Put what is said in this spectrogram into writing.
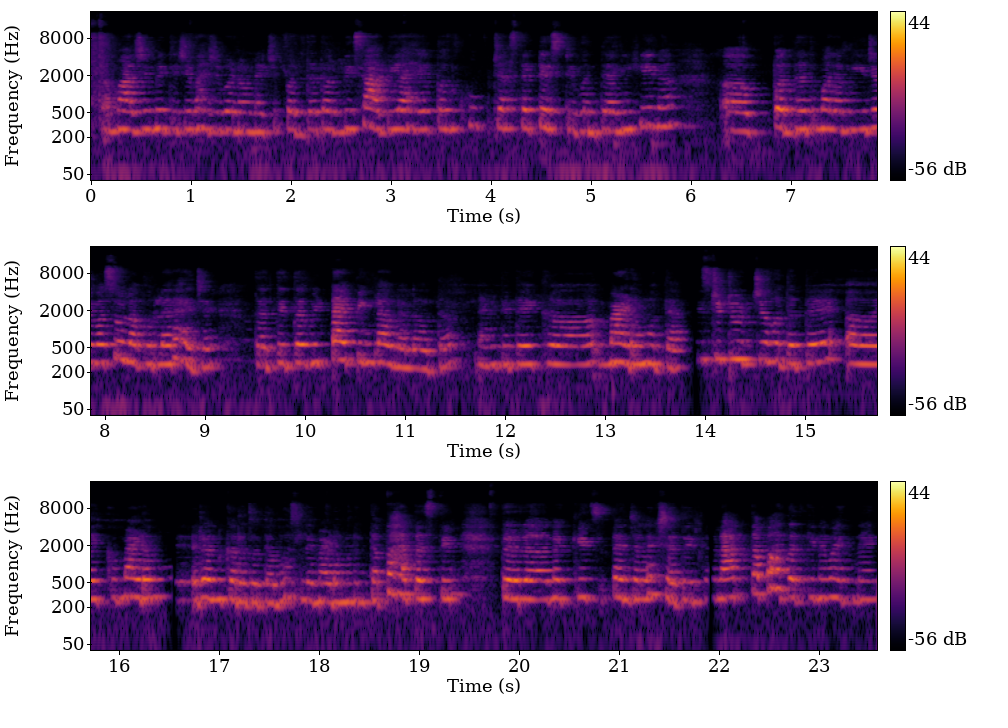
तर माझी मेथीची भाजी बनवण्याची पद्धत अगदी साधी आहे पण खूप जास्त टेस्टी बनते. आणि ही ना पद्धत मला मी जेव्हा सोलापूरला राहायचे तर तिथं मी टायपिंग लावलेलं होतं. आणि तिथे एक मॅडम होत्या. इन्स्टिट्यूट जे होतं ते एक मॅडम रन करत होत्या. भोसले मॅडम म्हणून त्या पाहत असतील. तर नक्कीच त्यांच्या लक्षात येईल. पण आत्ता पाहतात की नाही माहीत नाही.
